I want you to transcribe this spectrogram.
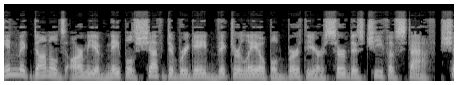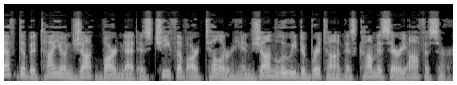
In MacDonald's Army of Naples Chef de Brigade Victor Léopold Berthier served as Chief of Staff, Chef de Bataillon Jacques Bardnet as Chief of Artillery and Jean-Louis de Britton as Commissary Officer.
